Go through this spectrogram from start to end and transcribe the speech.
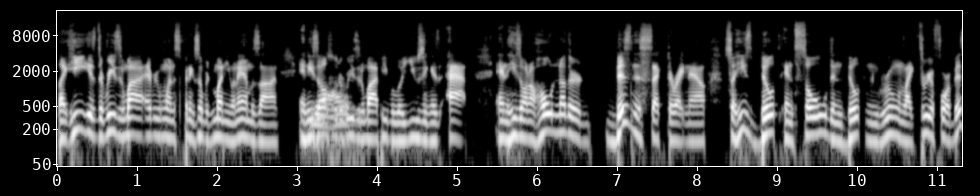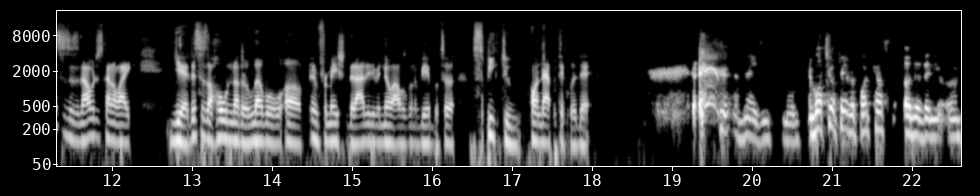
Like he is the reason why everyone is spending so much money on Amazon, and he's yeah. also the reason why people are using his app. And he's on a whole nother business sector right now. So he's built and sold and built and grown like three or four businesses. And I was just kind of like, yeah, this is a whole nother level of information that I didn't even know I was going to be able to speak to on that particular day. Amazing. And what's your favorite podcast other than your own?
